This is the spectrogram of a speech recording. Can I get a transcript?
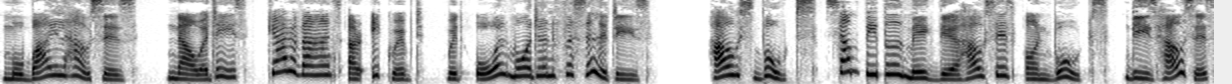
mobile houses. Nowadays, caravans are equipped with all modern facilities. Houseboats. Some people make their houses on boats. These houses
